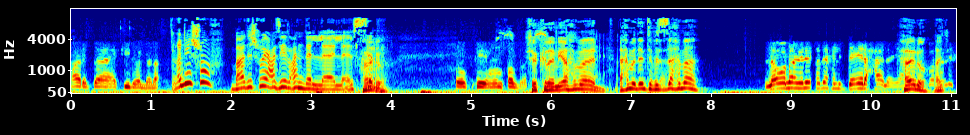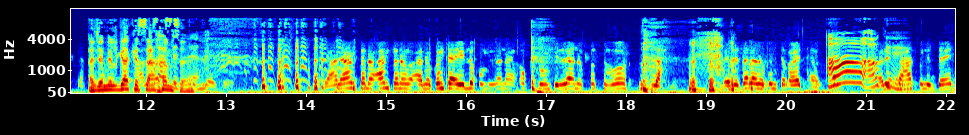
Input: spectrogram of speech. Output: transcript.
عارف ده أكيد ولا لأ. خلينا نشوف بعد شوي عزيز عند ال- ال- السر. حلو. okay منتظر. شكرا يا أحمد. أحمد أنت في الزحمة؟ لا والله أنا لسه داخل الدائرة حالا. يعني حلو. أج- لسه. أجل نلقاك الساعة الساعة خمسة. ستة. يعني أمس أنا أمس أنا أنا كنت قايل لكم إن أنا أقسم بالله أنا كنت في وسط الزحمه الرسالة أنا كنت بعتها. آه okay. هدخل الدائره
